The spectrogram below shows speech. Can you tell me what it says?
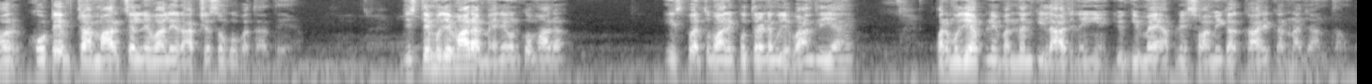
और खोटे मार्ग चलने वाले राक्षसों को बताते हैं। जिसने मुझे मारा, मैंने उनको मारा। इस पर तुम्हारे पुत्र ने मुझे बाँध लिया है, पर मुझे अपने बंधन की लाज नहीं है, क्योंकि मैं अपने स्वामी का कार्य करना जानता हूँ।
